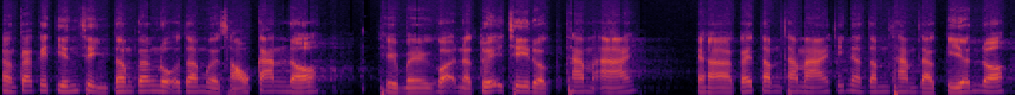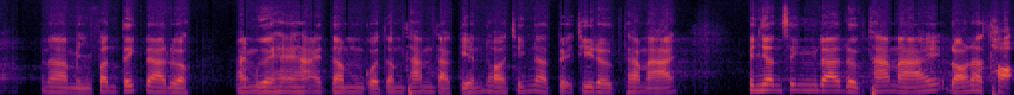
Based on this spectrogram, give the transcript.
các cái tiến trình tâm các nội tâm ở sáu căn đó thì mình gọi là tuệ chi được tham ái. À, cái tâm tham ái chính là tâm tham tà kiến đó là mình phân tích ra được. 20 22 tâm của tâm tham tà kiến đó chính là tuệ chi được tham ái. Cái nhân sinh ra được tham ái đó là thọ.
